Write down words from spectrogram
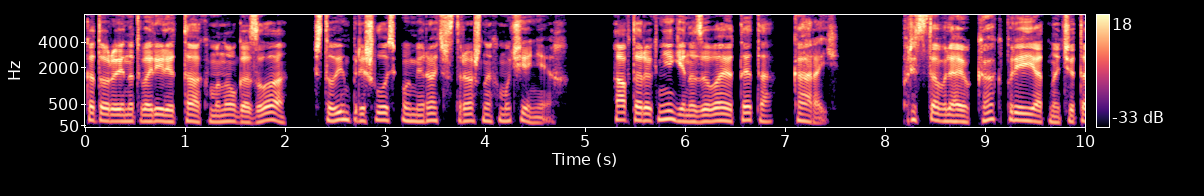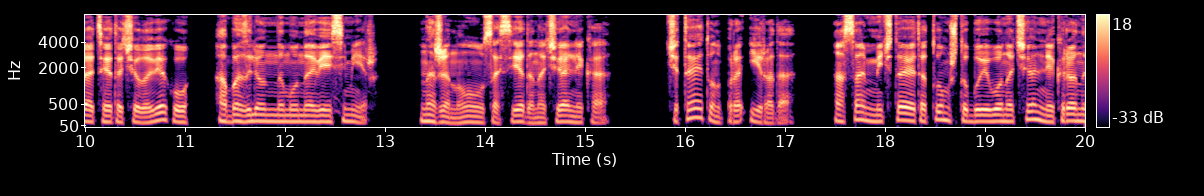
которые натворили так много зла, что им пришлось умирать в страшных мучениях. Авторы книги называют это карой. Представляю, как приятно читать это человеку, обозленному на весь мир. На жену, соседа, начальника. Читает он про Ирода, а сам мечтает о том, чтобы его начальник рано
